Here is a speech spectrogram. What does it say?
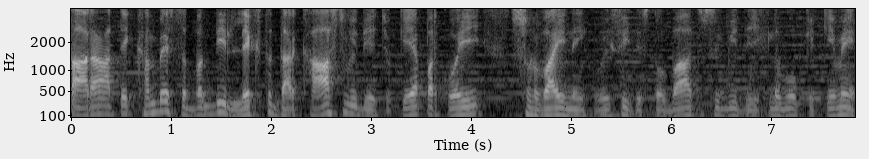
ਤਾਰਾਂ ਅਤੇ ਖੰਭੇ ਸੰਬੰਧੀ ਲਿਖਤ ਦਰਖਾਸਤ ਵੀ ਦੇ ਚੁੱਕੇ ਆ, ਪਰ ਕੋਈ ਸੁਣਵਾਈ ਨਹੀਂ ਹੋਈ ਸੀ, ਜਿਸ ਤੋਂ ਬਾਅਦ ਤੁਸੀਂ ਵੀ ਦੇਖ ਲਵੋ ਕਿ ਕਿਵੇਂ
